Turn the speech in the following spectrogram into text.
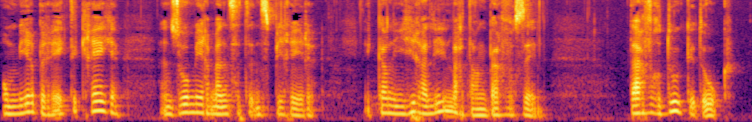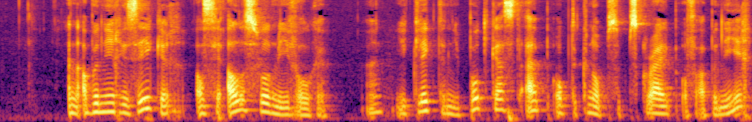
om meer bereik te krijgen en zo meer mensen te inspireren. Ik kan je hier alleen maar dankbaar voor zijn. Daarvoor doe ik het ook. En abonneer je zeker als je alles wil meevolgen. Je klikt in je podcast-app op de knop subscribe of abonneer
